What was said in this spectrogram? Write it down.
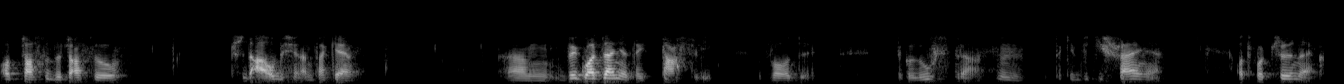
od czasu do czasu przydałoby się nam takie um, wygładzenie tej tafli wody, tego lustra, hmm, takie wyciszenie, odpoczynek,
